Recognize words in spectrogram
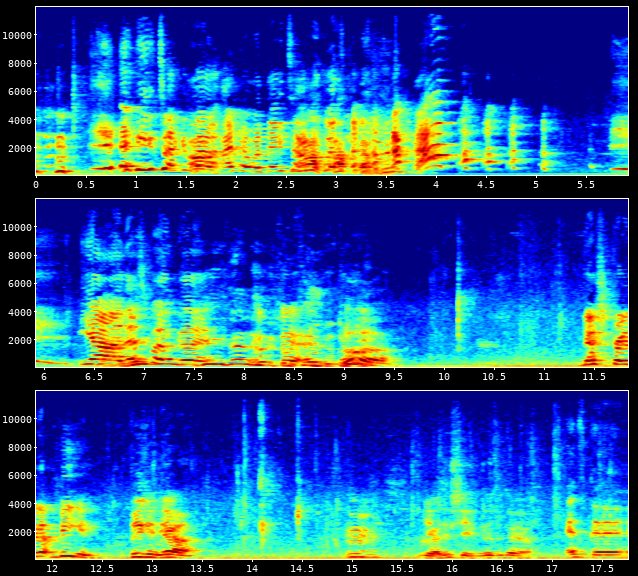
and he talking about, I know what they talking about. yeah, this was good. These that needed some Shit is seasoning to it. good. That's straight up vegan. Vegan, yeah. Mm, Yeah, this shit good as hell. it's good.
